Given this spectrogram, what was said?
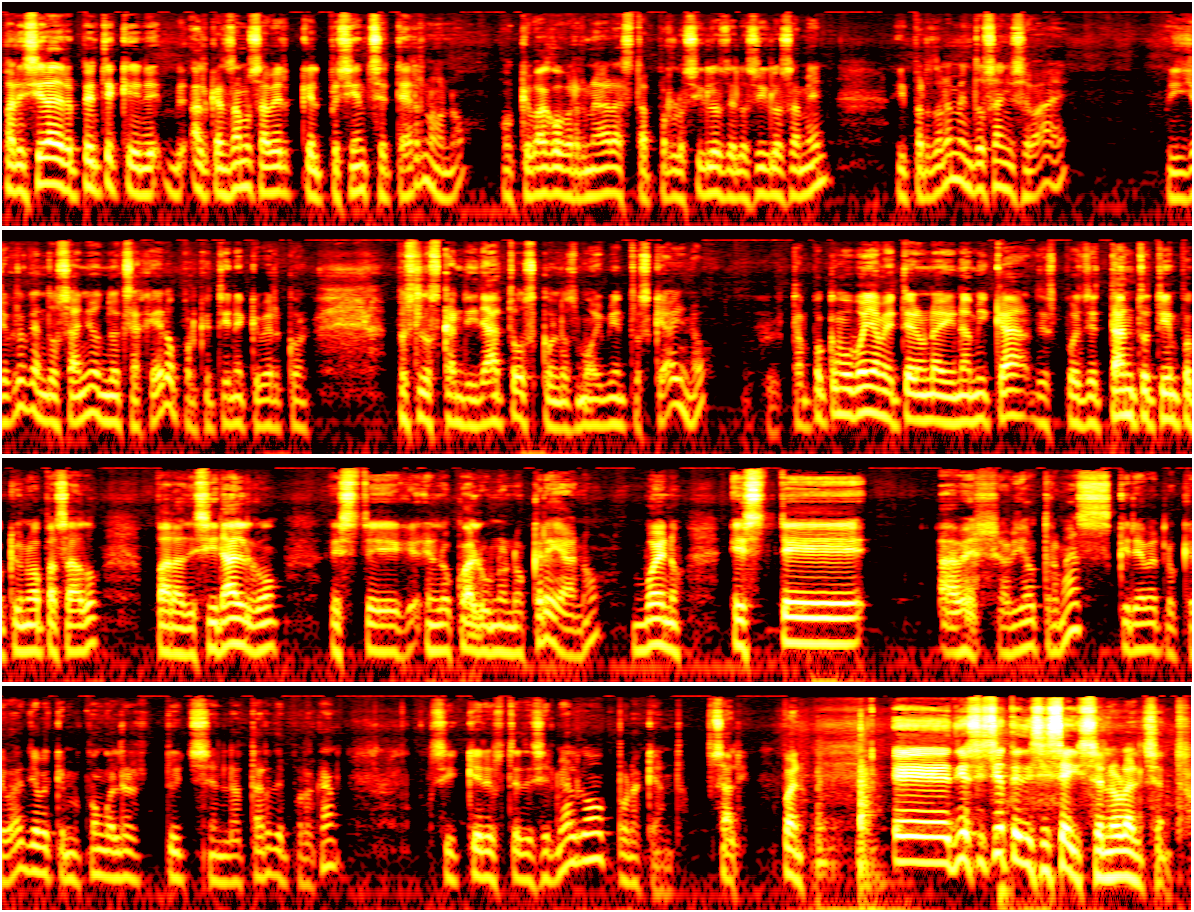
pareciera de repente que alcanzamos a ver que el presidente es eterno, ¿no? O que va a gobernar hasta por los siglos de los siglos, amén. Y perdóneme, en dos años se va, ¿eh? Y yo creo que en dos años no exagero, porque tiene que ver con pues los candidatos, con los movimientos que hay, ¿no? Tampoco me voy a meter en una dinámica después de tanto tiempo que uno ha pasado para decir algo este, en lo cual uno no crea, ¿no? Bueno, este, a ver, había otra más, quería ver lo que va, ya ve que me pongo a leer tweets en la tarde por acá. Si quiere usted decirme algo, por aquí ando. Sale. Bueno, eh, 17-16 en la hora del centro.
